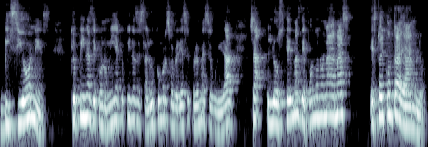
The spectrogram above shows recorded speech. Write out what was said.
visiones. ¿Qué opinas de economía? ¿Qué opinas de salud? ¿Cómo resolverías el problema de seguridad? O sea, los temas de fondo, no nada más estoy contra de AMLO.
